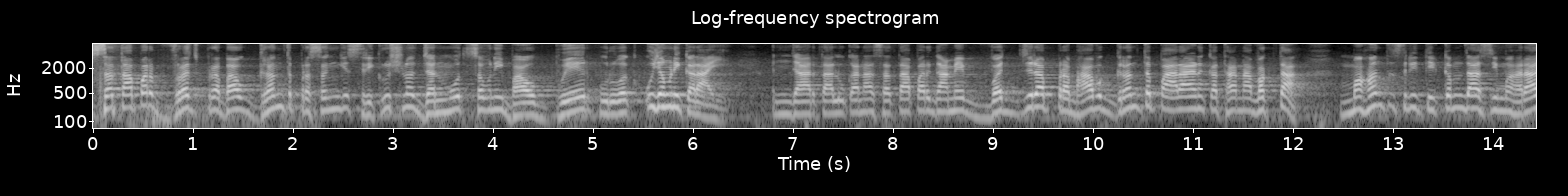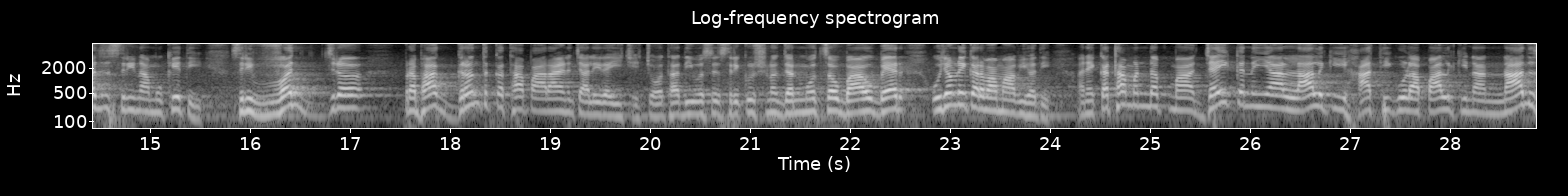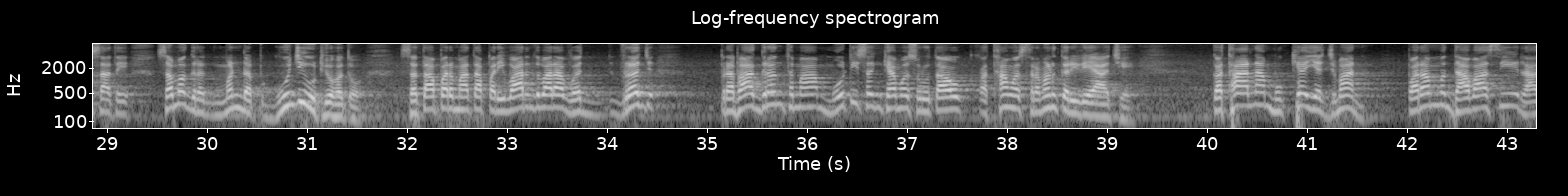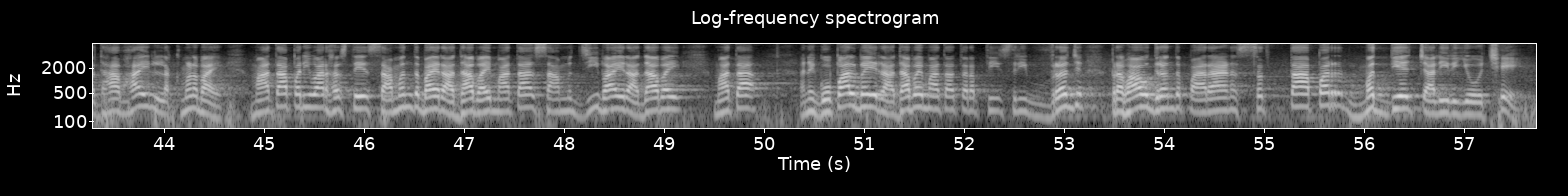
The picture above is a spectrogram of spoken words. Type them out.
સત્તા પર વ્રજ પ્રભાવ ગ્રંથ પ્રસંગે શ્રીકૃષ્ણ જન્મોત્સવની ભાવભેરપૂર્વક ઉજવણી કરાઈ. અંજાર તાલુકાના સત્તાપર ગામે વજ્ર પ્રભાવ ગ્રંથ પારાયણ કથાના વક્તા મહંત શ્રી ત્રિકમદાસજી મહારાજ શ્રીના મુખેથી શ્રી વજ્ર પ્રભા ગ્રંથ કથા પારાયણ ચાલી રહી છે. ચોથા દિવસે શ્રી કૃષ્ણ જન્મોત્સવ ભાવભેર ઉજવણી કરવામાં આવી હતી અને કથા મંડપમાં જય કનૈયા લાલ હાથી ગોળા પાલકીના નાદ સાથે સમગ્ર મંડપ ગુંજી ઉઠ્યો હતો. સતાપર માતા પરિવાર દ્વારા વ્રજ પ્રભા ગ્રંથમાં મોટી સંખ્યામાં શ્રોતાઓ કથામાં શ્રવણ કરી રહ્યા છે. કથાના મુખ્ય યજમાન પરમ ધાવાસી રાધાભાઈ લક્ષ્મણભાઈ માતા પરિવાર હસ્તે સામંતભાઈ રાધાભાઈ, માતા સામજીભાઈ રાધાભાઈ, માતા અને ગોપાલભાઈ રાધાભાઈ માતા તરફથી શ્રી વ્રજ પ્રભાવ ગ્રંથ પારાયણ સત્તા પર મધ્ય ચાલી રહ્યો છે.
